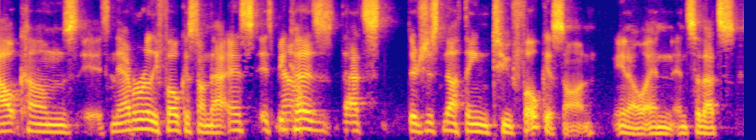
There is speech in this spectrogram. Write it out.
outcomes. It's never really focused on that. And it's it's because no. that's there's just nothing to focus on, you know, and and so that's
